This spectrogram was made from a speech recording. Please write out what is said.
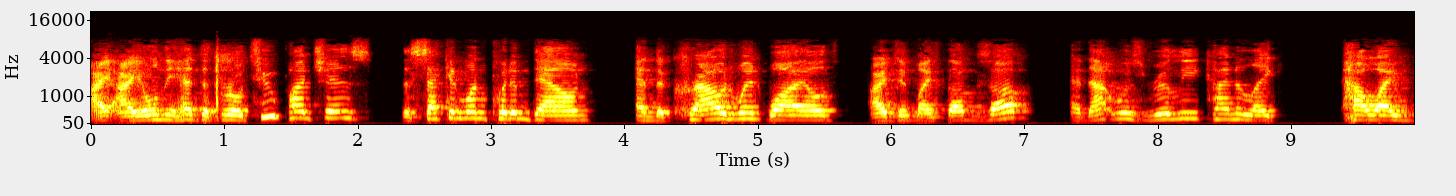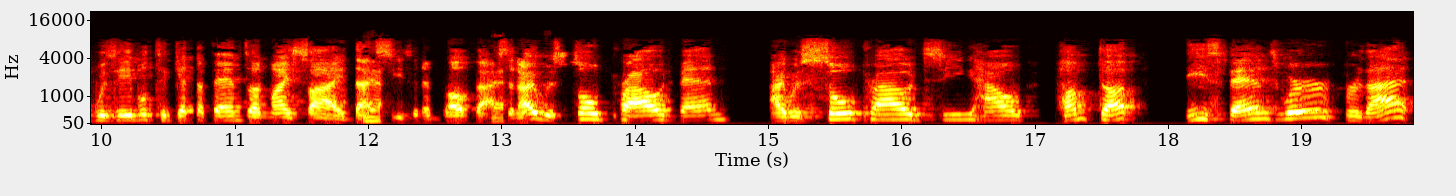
I, I only had to throw two punches. The second one put him down, and the crowd went wild. I did my thumbs up, and that was really kind of like how I was able to get the fans on my side that Yeah. season in Belfast. And I was so proud, man. I was so proud seeing how pumped up these fans were for that.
